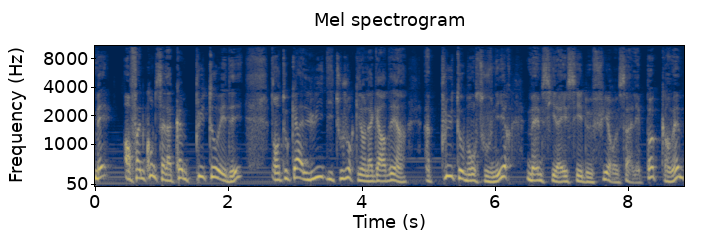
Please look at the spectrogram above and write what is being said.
Mais en fin de compte, ça l'a quand même plutôt aidé. En tout cas, lui dit toujours qu'il en a gardé un, un plutôt bon souvenir, même s'il a essayé de fuir ça à l'époque quand même.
